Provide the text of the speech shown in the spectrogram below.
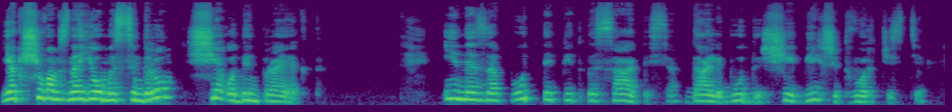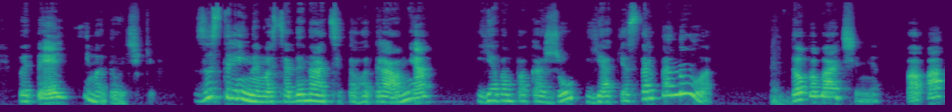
Якщо вам знайомий синдром, ще один проєкт. І не забудьте підписатися. Далі буде ще більше творчості петель і медочків. Зустрінемося 11 травня, і я вам покажу, як я стартанула. До побачення, Па-па!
